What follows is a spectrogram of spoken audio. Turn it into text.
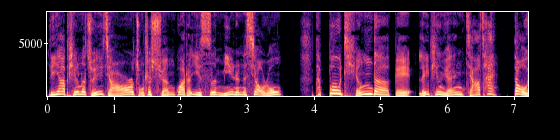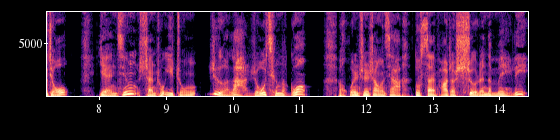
李亚平的嘴角总是悬挂着一丝迷人的笑容，他不停的给雷平原夹菜倒酒。眼睛闪出一种热辣柔情的光，浑身上下都散发着摄人的魅力。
